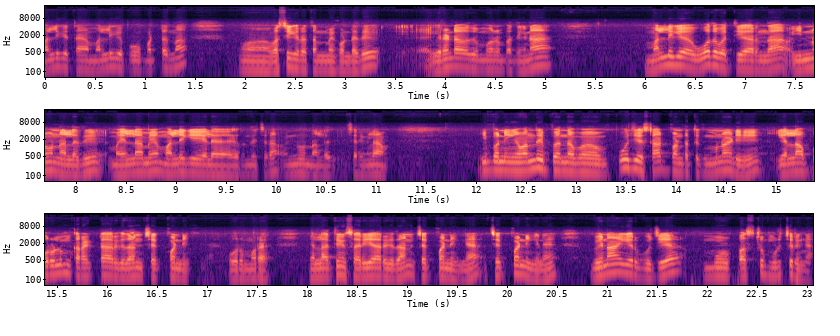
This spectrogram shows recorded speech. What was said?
மல்லிகை த மல்லிகைப்பூ மட்டும்தான் வசீகர தன்மை கொண்டது. இரண்டாவது முறை பார்த்திங்கன்னா மல்லிகை ஊதுபத்தியாக இருந்தால் இன்னும் நல்லது. எல்லாமே மல்லிகையில் இருந்துச்சுன்னா இன்னும் நல்லது. சரிங்களா? இப்போ நீங்கள் வந்து இப்போ இந்த பூஜையை ஸ்டார்ட் பண்ணுறதுக்கு முன்னாடி எல்லா பொருளும் கரெக்டாக இருக்குதான்னு செக் பண்ணிக்கங்க ஒரு முறை. எல்லாத்தையும் சரியாக இருக்குதான்னு செக் பண்ணிக்கங்க. செக் பண்ணிக்கின்னு விநாயகர் பூஜையை மு ஃபஸ்ட்டு முடிச்சிடுங்க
